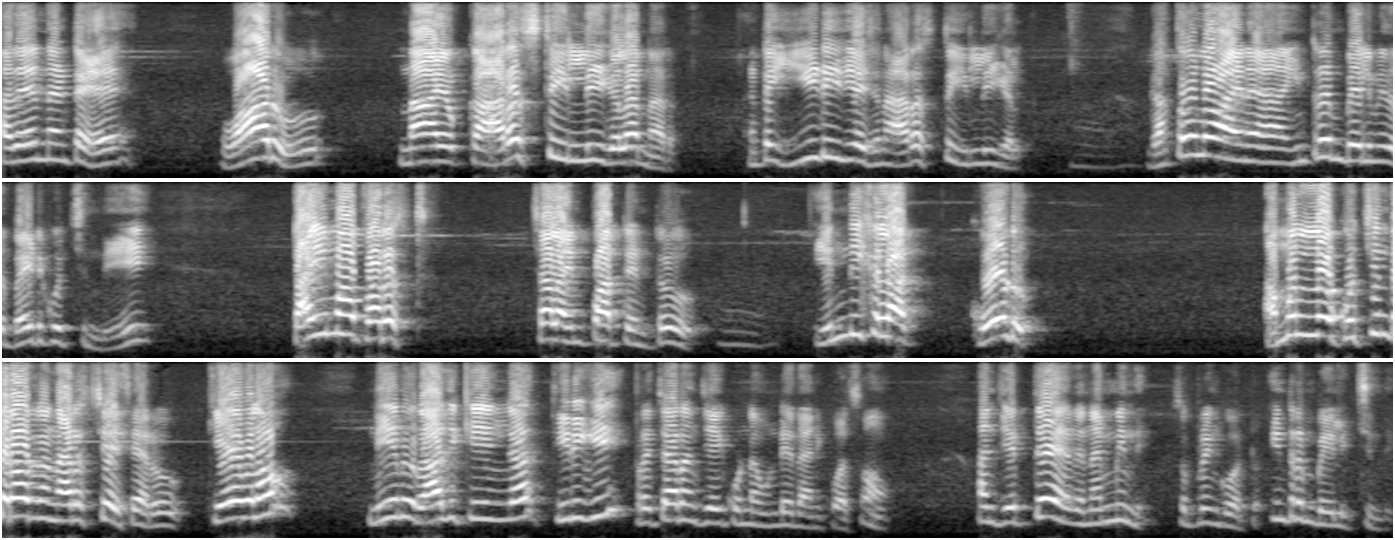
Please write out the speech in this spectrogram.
అదేంటంటే వారు నా యొక్క అరెస్ట్ ఇల్లీగల్ అన్నారు. అంటే ఈడీ చేసిన అరెస్ట్ ఇల్లీగల్. గతంలో ఆయన ఇంటర్మ్ బెయిల్ మీద బయటకు వచ్చింది. టైమ్ ఆఫ్ అరెస్ట్ చాలా ఇంపార్టెంట్. ఎన్నికల కోడ్ అమల్లోకి వచ్చిన తర్వాత నన్ను అరెస్ట్ చేశారు. కేవలం నేను రాజకీయంగా తిరిగి ప్రచారం చేయకుండా ఉండేదానికోసం అని చెప్తే అది నమ్మింది సుప్రీంకోర్టు ఇంటర్మ్ బెయిల్ ఇచ్చింది.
